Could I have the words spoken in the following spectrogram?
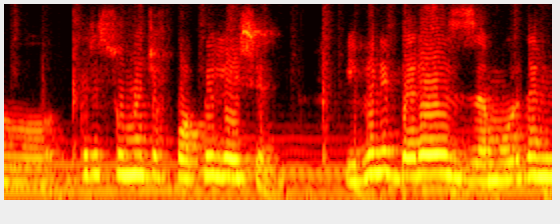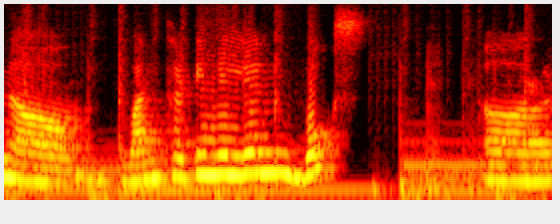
uh, there is so much of population. Even if there is uh, more than um 130 million books uh,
